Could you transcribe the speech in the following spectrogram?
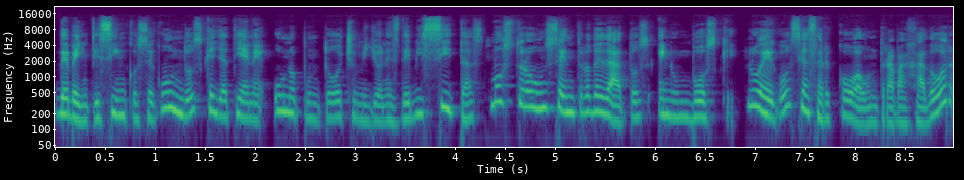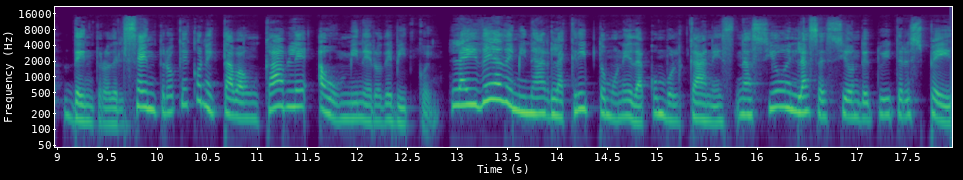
de 25 segundos, que ya tiene 1.8 millones de visitas, mostró un centro de datos en un bosque. Luego se acercó a un trabajador dentro del centro que conectaba un cable a un minero de Bitcoin. La idea de minar la criptomoneda con volcanes nació en la sesión de Twitter Space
